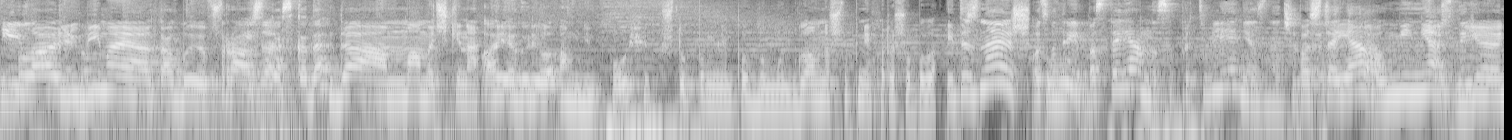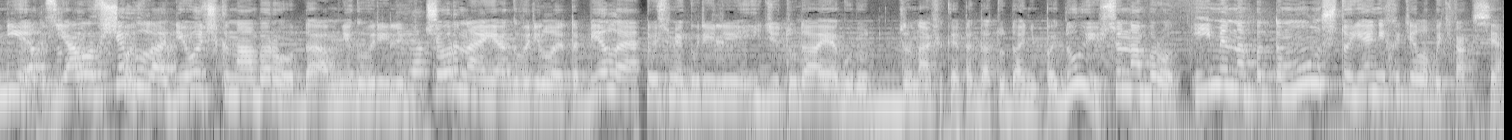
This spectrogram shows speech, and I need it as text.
И была любимая как бы фраза. Присказка, да? Да, мамочкина. А я говорила, а мне пофиг, что по мне подумают. Главное, чтобы мне хорошо было. И ты знаешь... Вот смотри, у- постоянно сопротивление, значит. Постоянно да. у меня ты я, нет, я вообще злой. была девочка наоборот, да, мне говорили Я- черная, я говорила это белое, то есть мне говорили иди туда, я говорю да нафиг я тогда туда не пойду и все наоборот. Именно потому, что я не хотела быть как все,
